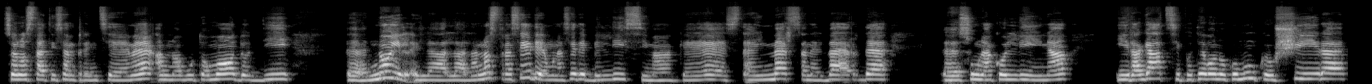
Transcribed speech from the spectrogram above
Sono stati sempre insieme, hanno avuto modo di... Eh, noi, la, la, la, nostra sede è una sede bellissima che è, è immersa nel verde eh, su una collina. I ragazzi potevano comunque uscire,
